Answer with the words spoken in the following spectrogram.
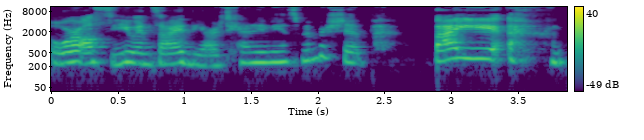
or I'll see you inside the Artist Academy Advanced membership. Bye.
